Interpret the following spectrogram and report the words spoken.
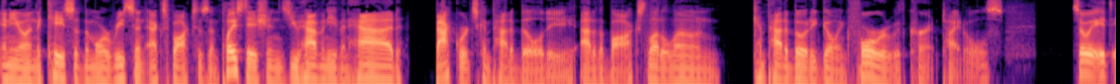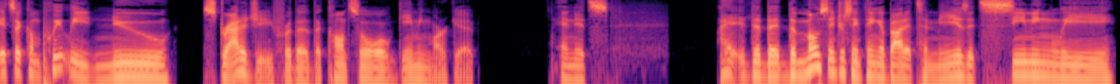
And you know, in the case of the more recent Xboxes and PlayStations, you haven't even had backwards compatibility out of the box, let alone compatibility going forward with current titles. So it's it's a completely new strategy for the the console gaming market, and it's I the the, the most interesting thing about it to me is it seemingly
